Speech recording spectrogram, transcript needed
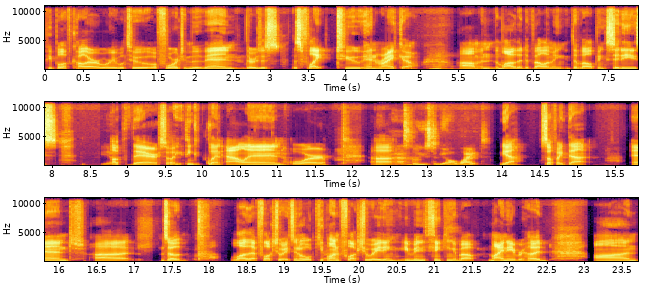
people of color were able to afford to move in, there was this this flight to Henrico, um, and a lot of the developing developing cities Yeah. up there. So I think Glen Allen or uh, high school used to be all white. yeah, stuff like that. And uh, so a lot of that fluctuates and it will keep on fluctuating, even thinking about my neighborhood on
